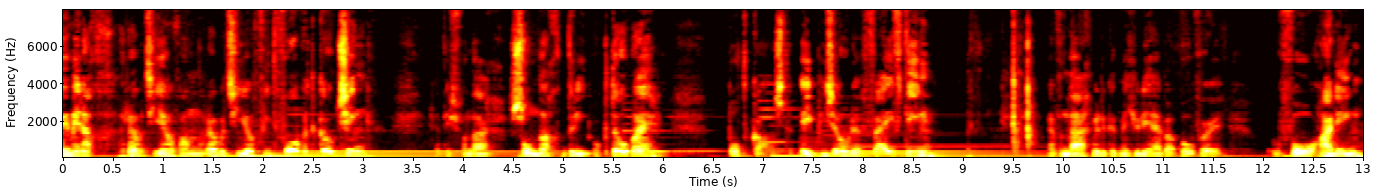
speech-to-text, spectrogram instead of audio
Goedemiddag, Robert CEO van Robert CEO Feed Forward Coaching. Het is vandaag zondag 3 oktober, podcast episode 15. En vandaag wil ik het met jullie hebben over volharding.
